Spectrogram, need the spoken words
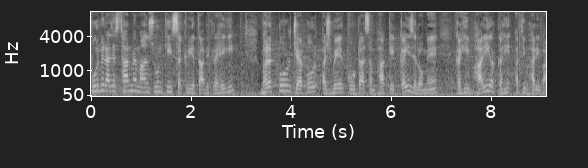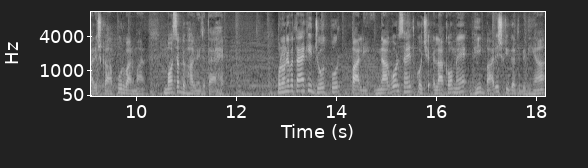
पूर्वी राजस्थान में मानसून की सक्रियता दिख रहेगी। भरतपुर, जयपुर, अजमेर, कोटा संभाग के कई जिलों में कहीं भारी और कहीं अति भारी बारिश का पूर्वानुमान मौसम विभाग ने जताया है। उन्होंने बताया कि जोधपुर, पाली, नागौर सहित कुछ इलाकों में भी बारिश की गतिविधियाँ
